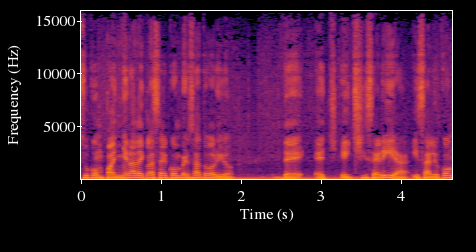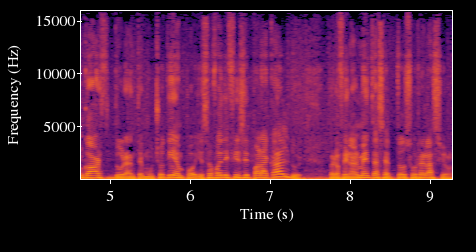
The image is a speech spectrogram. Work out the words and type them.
su compañera de clase de conversatorio de hech- hechicería y salió con Garth durante mucho tiempo y eso fue difícil para Caldur, pero finalmente aceptó su relación.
